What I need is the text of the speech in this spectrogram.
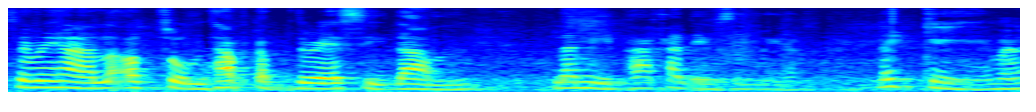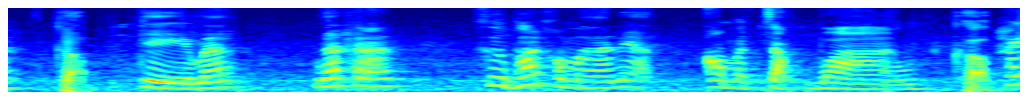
ใช่ไหมคะ แล้วเอาสวมทับกับเดรสสีดำและมีผ้าคาดเอวสีเหลืองและเก๋ไหมครับ เก๋ไหมนะคะ คือผ้าขาวม้าเนี่ยเอามาจับวาง ครับ ให้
